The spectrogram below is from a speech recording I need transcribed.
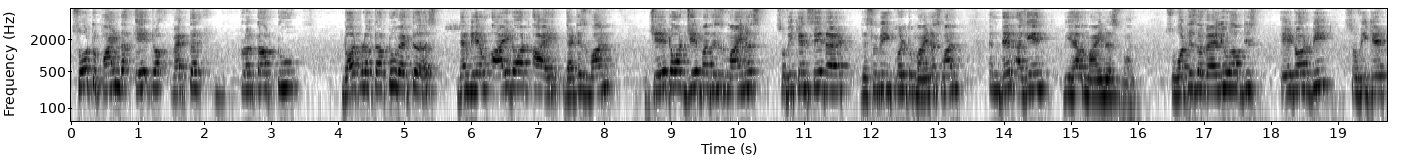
so to find the a dot vector product of two dot product of two vectors then we have i dot i that is 1 j dot j but this is minus so we can say that this will be equal to minus 1 and then again we have minus 1 so what is the value of this a dot b so we get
